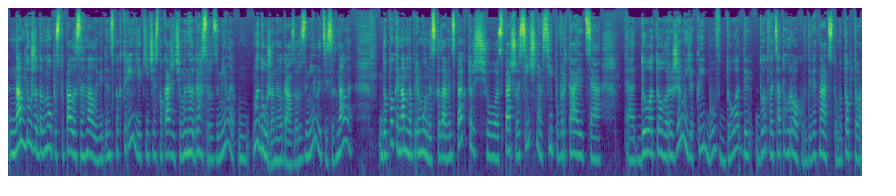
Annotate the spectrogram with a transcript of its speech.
нам дуже давно поступали сигнали від інспекторів, які, чесно кажучи, ми не одразу розуміли. Ми дуже не одразу розуміли ці сигнали, допоки нам напряму не сказав інспектор, що з 1 січня всі повертаються. е, До того режиму, який був до до 20-го року, в 19-му. Тобто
